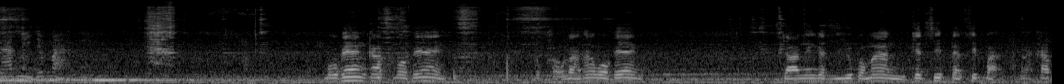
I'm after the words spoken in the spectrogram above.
จานนี้จะบาทโมแพงครับโมแพงกับเขาวร้านห้างโมแพง จานหนึงก็จะอยู่ประมาณเจ็ดสิบแปดสิบบาทนะครับ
